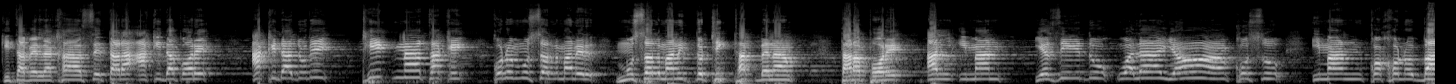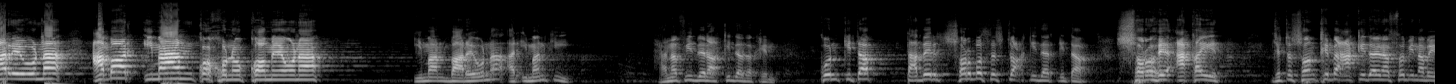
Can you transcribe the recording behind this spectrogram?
কিতাবে লেখা আছে, তারা আকিদা পড়ে। আকিদা যদি ঠিক না থাকে, কোনো মুসলমানের মুসলমানিত্ব ঠিক থাকবে না। তারা পরে আল ইমান ইয়াজিদু ওয়ালা ইয়াকুসু। ইমান কখনো বাড়েও না, আবার ইমান কখনো কমেও না। ইমান বাড়েও না, আর ইমান কি? হানাফিদের আকিদা দেখেন। কোন কিতাব? তাদের সর্বশ্রেষ্ঠ আকিদার কিতাব। সরহে আকায়েত যেটা সংক্ষেপে আকিদায় নাসবি নামে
